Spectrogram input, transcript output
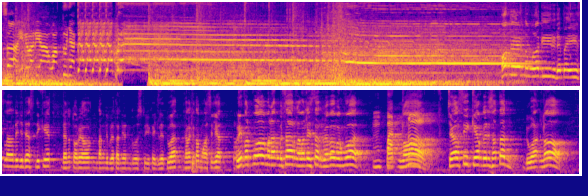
pemirsa, inilah dia waktunya. Jab, jab, jab, jab, Oke, ketemu lagi di DPI setelah ada jeda sedikit dan tutorial tentang The Bretonian Goes to UK Jilid 2. Karena kita mau ngasih lihat Liverpool menang besar lawan Leicester. Berapa Bang Fuad? 4-0. Chelsea keok dari Soton 2-0.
